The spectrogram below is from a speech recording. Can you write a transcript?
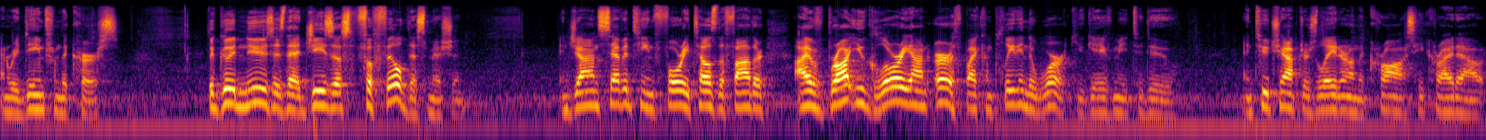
and redeemed from the curse. The good news is that Jesus fulfilled this mission. In John 17, 4, he tells the Father, I have brought you glory on earth by completing the work you gave me to do. And two chapters later on the cross, he cried out,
